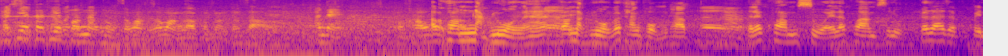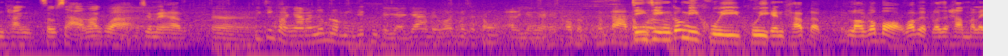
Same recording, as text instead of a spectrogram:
ถ้าเทียบถ้าเทียบความหนักหน่วงระหว่างระหว่างเรากับฝั่งเจ้าสาวอันไหนของเขาเอาความหนักหน่วงนะฮะความหนักหน่วงก็ทางผมครับ เออแต่ถ้าความสวยและความสนุกก็น่าจะเป็นทางสาวๆมากกว่าใช่ไหมครับอ่า จริงๆก่อนงานมันเริ่มเรามีได้คุยกับยาย่าไหมว่ามันจะต้องอะไรยังไงให้เขาแบบน้ำตาจริง ๆ ก็มีคุยคุยกันครับแบบเราก็บอกว่าแบบเราจะทำอะไร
